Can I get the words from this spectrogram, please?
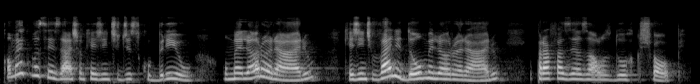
Como é que vocês acham que a gente descobriu o melhor horário, que a gente validou o melhor horário para fazer as aulas do workshop?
